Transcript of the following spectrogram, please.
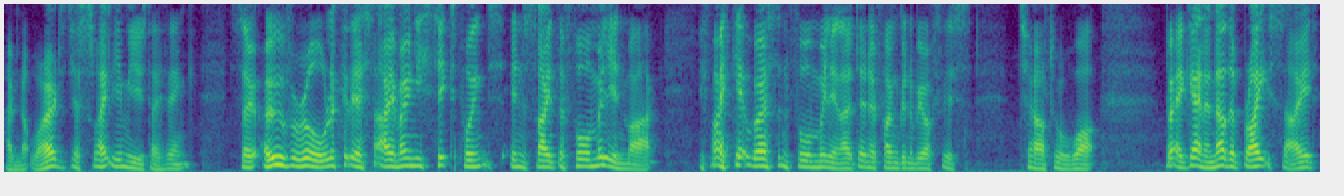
I'm not worried, just slightly amused, I think. So overall, look at this. I'm only six points inside the 4 million mark. If I get worse than 4 million, I don't know if I'm going to be off this chart or what. But again, another bright side,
